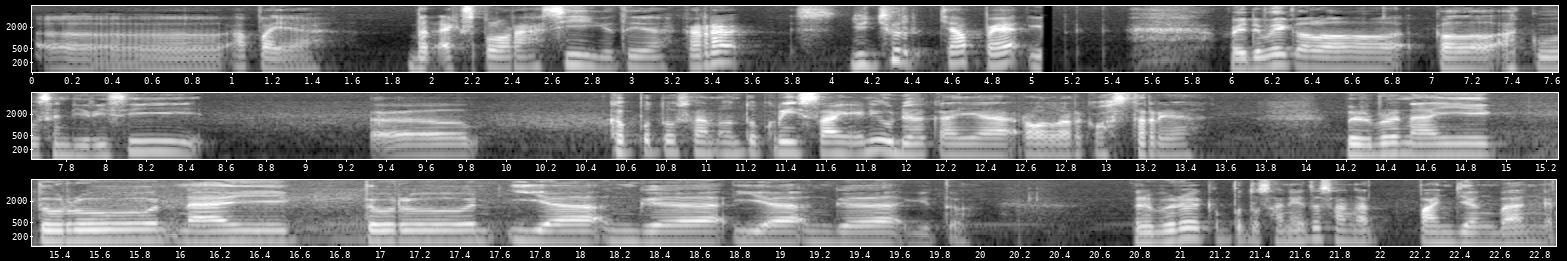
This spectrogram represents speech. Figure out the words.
uh, apa ya bereksplorasi gitu ya karena jujur capek. By the way kalau kalau aku sendiri sih uh, keputusan untuk resign ini udah kayak roller coaster ya. Bener-bener naik turun naik turun iya enggak iya enggak gitu. Bener-bener keputusannya itu sangat panjang banget.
